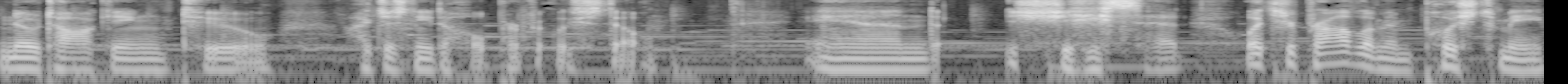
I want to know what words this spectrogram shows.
no talking to I just need to hold perfectly still. And she said, What's your problem? and pushed me.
